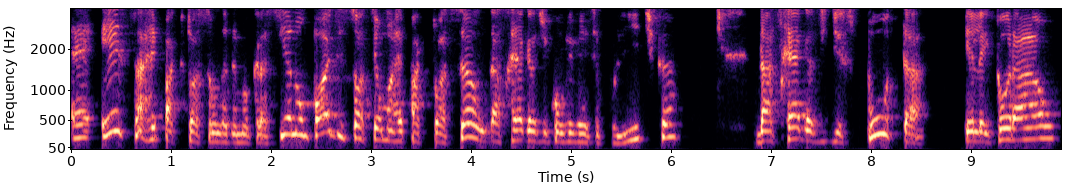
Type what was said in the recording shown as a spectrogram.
é, essa repactuação da democracia não pode só ser uma repactuação das regras de convivência política, das regras de disputa eleitoral,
